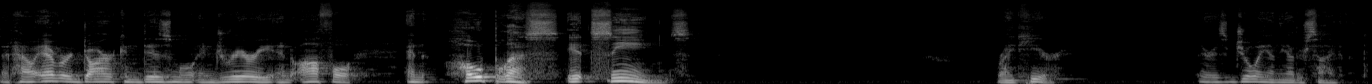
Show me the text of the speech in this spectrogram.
That however dark and dismal and dreary and awful and hopeless it seems, right here, there is joy on the other side of it.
